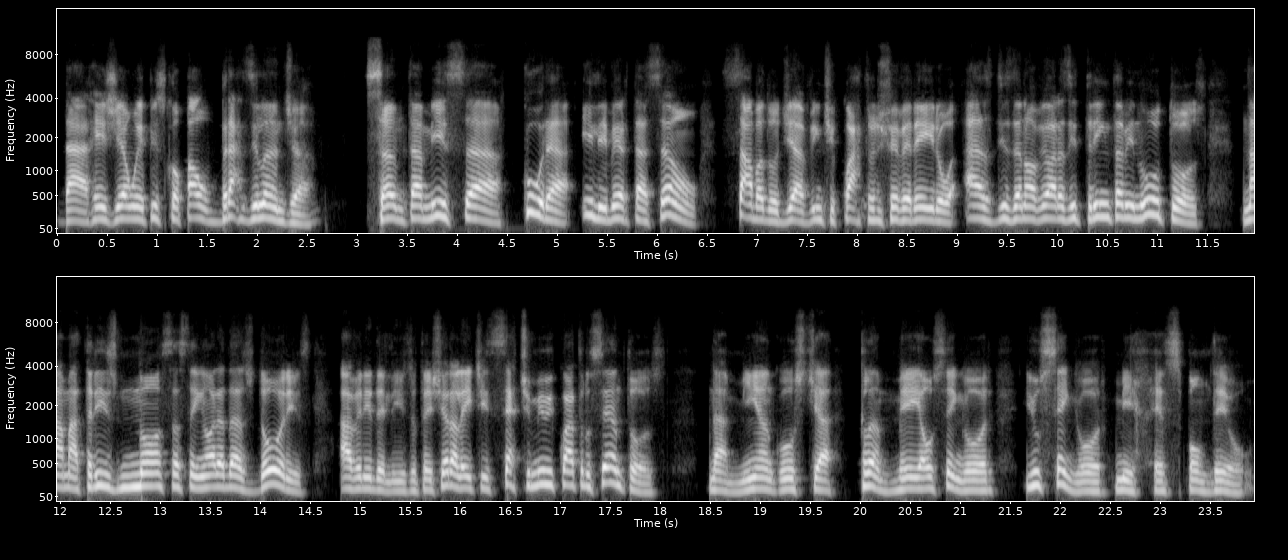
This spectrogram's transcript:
da região episcopal Brasilândia. Santa Missa, Cura e Libertação, sábado, dia 24 de fevereiro, às 19 horas e 30 minutos na matriz Nossa Senhora das Dores, Avenida Elísio Teixeira Leite, 7400. Na minha angústia, clamei ao Senhor e o Senhor me respondeu.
